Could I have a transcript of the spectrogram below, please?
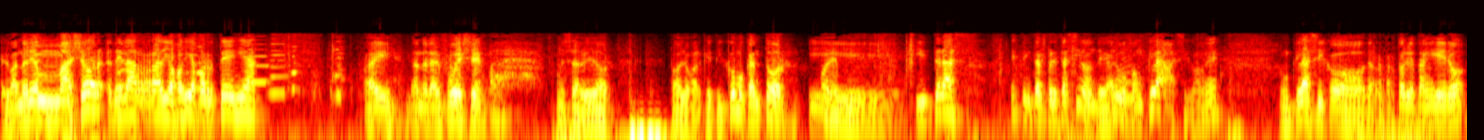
el bandoneón mayor de la radiofonía porteña, ahí dándole al fuelle, un servidor, Pablo Marchetti, como cantor y, y tras esta interpretación de Garufa, un clásico, ¿eh? un clásico de repertorio tanguero,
